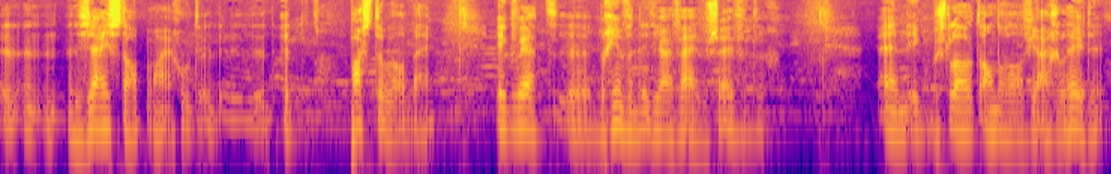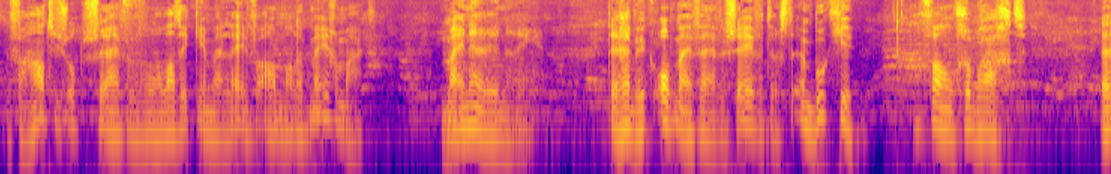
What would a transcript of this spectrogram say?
Een, een, een zijstap, maar goed, het, het past er wel bij. Ik werd eh, begin van dit jaar 75. En ik besloot anderhalf jaar geleden verhaaltjes op te schrijven van wat ik in mijn leven allemaal heb meegemaakt. Mijn herinneringen. Daar heb ik op mijn 75ste een boekje van gebracht. Eh,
